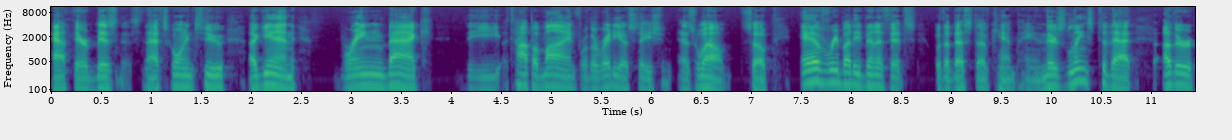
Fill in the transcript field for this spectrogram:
at their business. That's going to, again, bring back the top of mind for the radio station as well. So everybody benefits with a best of campaign. And there's links to that. Other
